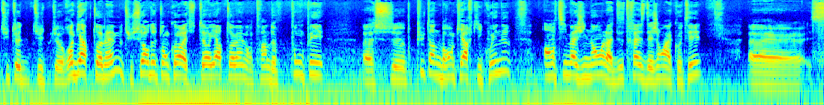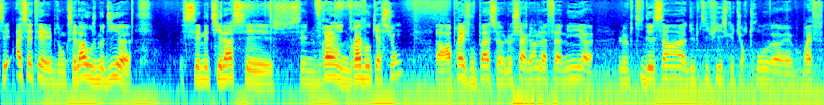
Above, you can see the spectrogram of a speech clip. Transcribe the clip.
tu te, regardes toi-même, tu sors de ton corps et tu te regardes toi-même en train de pomper euh, ce putain de brancard qui queen en t'imaginant la détresse des gens à côté. Euh, c'est assez terrible. Donc c'est là où je me dis, euh, ces métiers-là, c'est une vraie, une vraie vocation. Alors après, je vous passe le chagrin de la famille, le petit dessin du petit-fils que tu retrouves, bref.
